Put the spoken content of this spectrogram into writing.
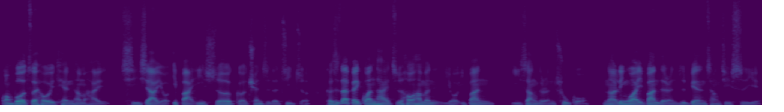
广播的最后一天，他们还旗下有一百一十二个全职的记者，可是，在被关台之后，他们有一半。以上的人出国，那另外一半的人就变成长期失业，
